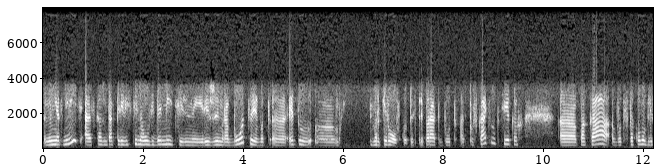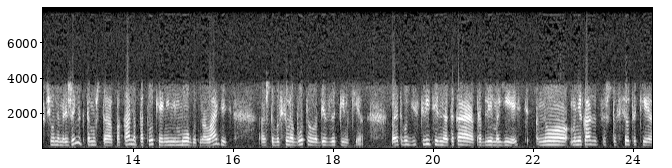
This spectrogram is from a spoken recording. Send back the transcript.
ну не отменить, а, скажем так, перевести на уведомительный режим работы вот э, эту э, маркировку. То есть препараты будут отпускать в аптеках, э, пока вот в таком облегченном режиме, потому что пока на потоке они не могут наладить, э, чтобы все работало без запинки. Поэтому действительно такая проблема есть, но мне кажется, что все-таки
